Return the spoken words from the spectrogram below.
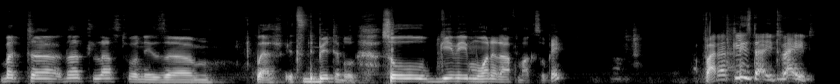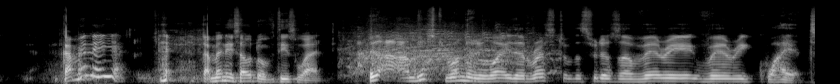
But uh, that last one is, um, well, it's debatable. So give him one and a half marks, okay? But at least I tried. Come in here. Kamene is out of this world. I- I'm just wondering why the rest of the students are very, very quiet.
